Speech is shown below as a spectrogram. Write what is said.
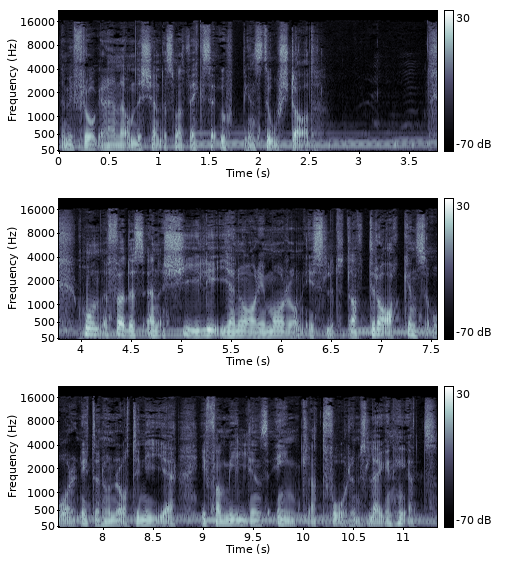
när vi frågar henne om det kändes som att växa upp i en storstad. Hon föddes en kylig januarimorgon i slutet av Drakens år 1989 i familjens enkla tvårumslägenhet.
